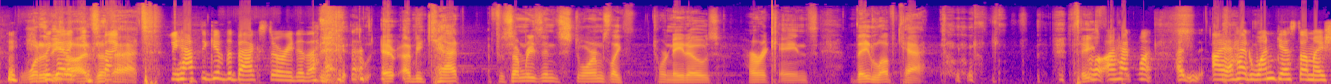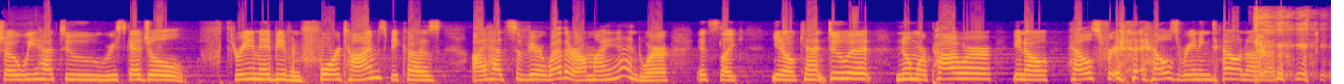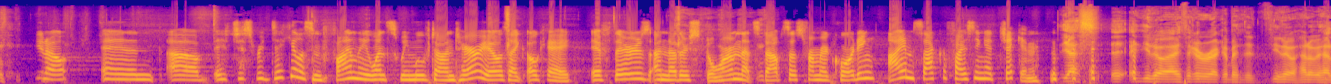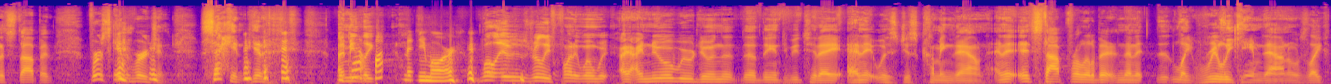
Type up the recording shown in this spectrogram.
What are We the odds of back- that? We have to give the backstory to that. I mean, Kat. For some reason, storms like tornadoes, hurricanes, they love Kat. they, Well, I had one. I, I had one guest on my show. We had to reschedule three, maybe even four times because I had severe weather on my end, where it's like you know can't do it, no more power. You know, hell's fr- hell's raining down on us. you know, and uh, it's just ridiculous. And finally, once we moved to Ontario, it's like okay, if there's another storm that stops us from recording, I am sacrificing a chicken. yes, and, you know, I think I recommended, you know, how to how to stop it. First, get a virgin. Second, get. A, I mean, like, anymore. well, it was really funny when we. I, I knew we were doing the, the, the interview today, and it was just coming down, and it, it stopped for a little bit, and then it, it like really came down. It was like,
